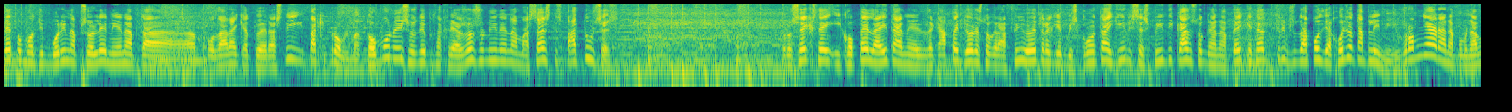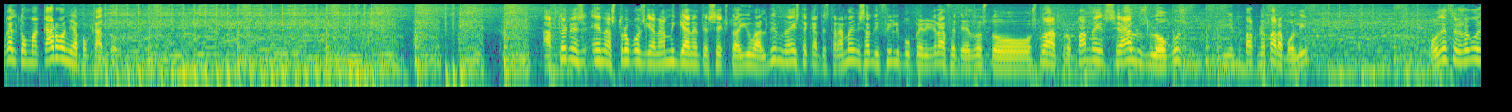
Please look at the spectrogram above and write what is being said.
Βλέπουμε ότι μπορεί να ψολένει ένα από τα ποδαράκια του εραστή. Υπάρχει πρόβλημα. Το μόνο ίσως που θα χρειαζόσουν είναι να μασάσει τις πατούσες. Προσέξτε, η κοπέλα ήταν 15 ώρες στο γραφείο, έτρωγε μπισκότα, γύρισε σπίτι, κάθεται στον καναπέ και θα τη τρίψουν τα πόδια χωρίς να τα πλύνει. Βρωμιάρα να πούμε, να βγάλει το μακαρόνι από κάτω. Αυτό είναι ένας τρόπος για να μην κάνετε σεξ του Αγίου Βαλντίνου, να είστε κατεστραμμένοι σαν τη φίλη που περιγράφεται εδώ στο, στο άρθρο. Πάμε σε άλλους λόγους, γιατί υπάρχουν πάρα πολλοί. Ο δεύτερος λόγος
